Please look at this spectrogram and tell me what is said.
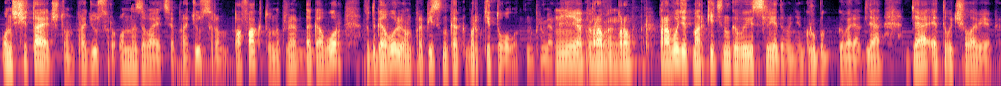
он считает, что он продюсер, он называет себя продюсером, по факту, например, договор, в договоре он прописан как маркетолог, например. Нет, Пров, он... про, проводит маркетинговые исследования, грубо говоря, для, для этого человека.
